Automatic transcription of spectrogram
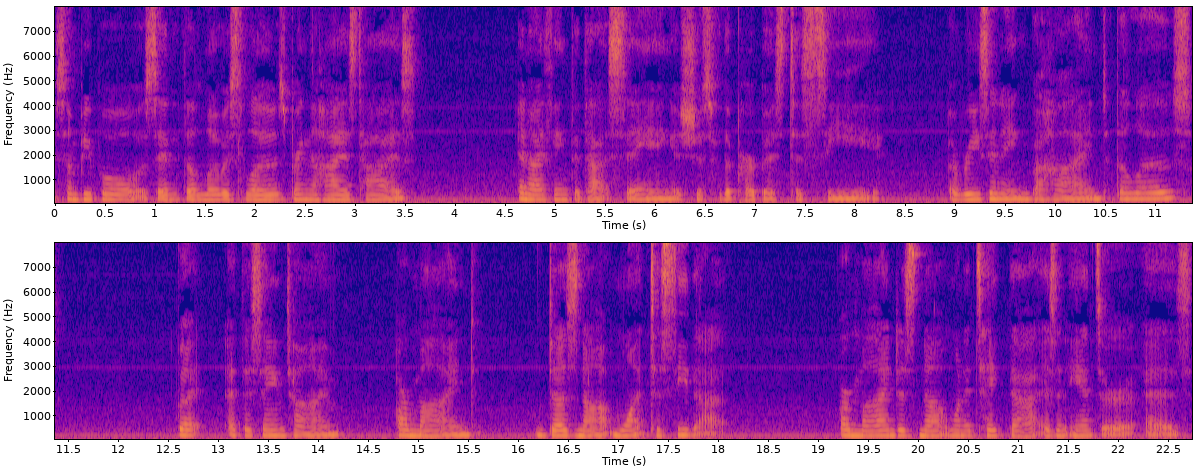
Some people say that the lowest lows bring the highest highs. And I think that that saying is just for the purpose to see a reasoning behind the lows but at the same time, our mind does not want to see that. Our mind does not want to take that as an answer, as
